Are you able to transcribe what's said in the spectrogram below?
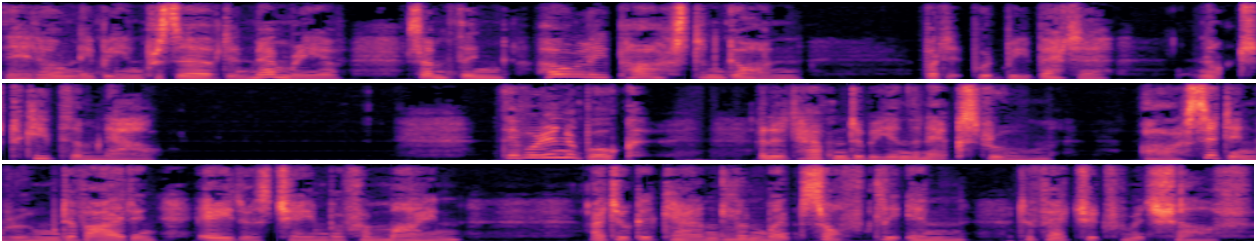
They had only been preserved in memory of something wholly past and gone, but it would be better not to keep them now. They were in a book, and it happened to be in the next room, our sitting room dividing Ada's chamber from mine. I took a candle and went softly in to fetch it from its shelf.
